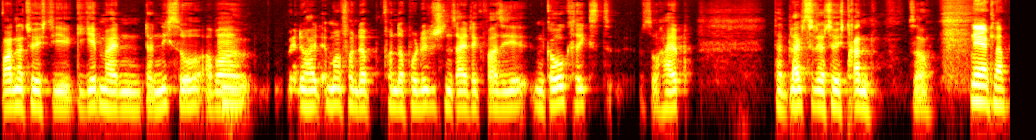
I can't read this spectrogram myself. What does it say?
waren natürlich die Gegebenheiten dann nicht so, aber Mhm. wenn du halt immer von der, von der politischen Seite quasi ein Go kriegst, so halb, dann bleibst du natürlich dran. So. Ja, ja, klar.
